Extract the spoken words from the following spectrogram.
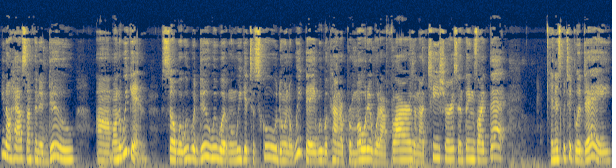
you know, have something to do um, on the weekend. So what we would do, we would, when we get to school during the weekday, we would kind of promote it with our flyers and our t-shirts and things like that. And this particular day,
